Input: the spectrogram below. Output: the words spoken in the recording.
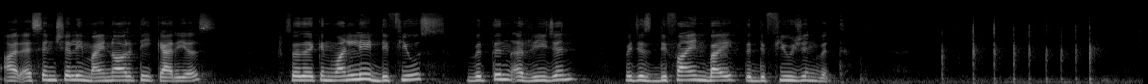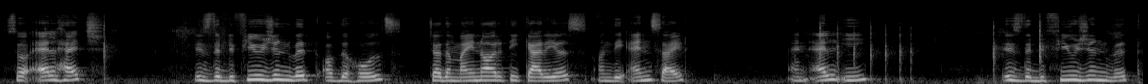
are essentially minority carriers. So, they can only diffuse within a region which is defined by the diffusion width. So, LH is the diffusion width of the holes which are the minority carriers on the n side and LE is the diffusion width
